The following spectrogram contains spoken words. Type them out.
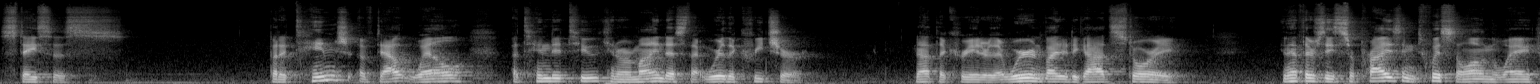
stasis. But a tinge of doubt, well attended to, can remind us that we're the creature, not the creator, that we're invited to God's story, and that there's these surprising twists along the way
